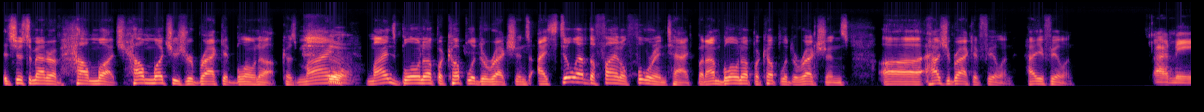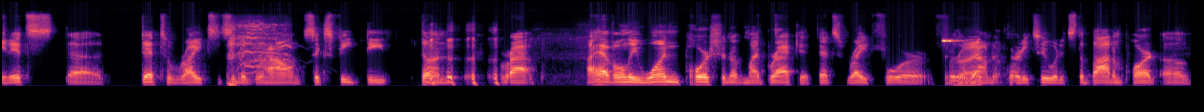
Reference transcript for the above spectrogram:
It's just a matter of how much. How much is your bracket blown up? Because mine, yeah. mine's blown up a couple of directions. I still have the final four intact, but I'm blown up a couple of directions. Uh, how's your bracket feeling? How you feeling? I mean, it's uh, dead to rights. It's in the ground, six feet deep, done, wrap. I have only one portion of my bracket that's right for for the round of 32 and it's the bottom part of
